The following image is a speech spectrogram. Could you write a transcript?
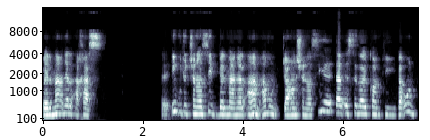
بالمعنی الاخص. این وجود شناسی بالمعنی الاهم همون جهان شناسیه در اصطلاح کانتی و اون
